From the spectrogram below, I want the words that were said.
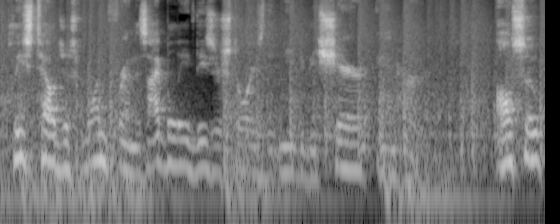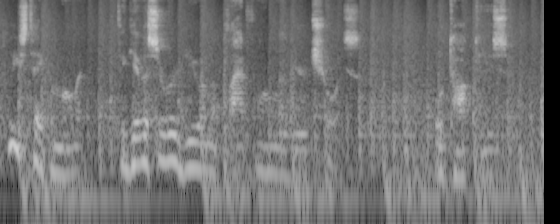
please tell just one friend, as I believe these are stories that need to be shared and heard. Also, please take a moment to give us a review on the platform of your choice. We'll talk to you soon.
